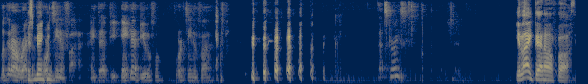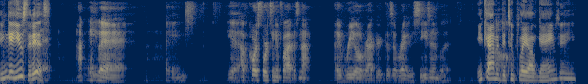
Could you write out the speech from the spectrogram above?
Look at our record. It's been- Fourteen and five. Ain't that be- ain't that beautiful? Fourteen and five. That's crazy. you like that, huh, Foss? You can get used to this. I, man, I, yeah, of course, fourteen and five is not a real record because of regular season, but You counted the oh. two playoff games. You-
